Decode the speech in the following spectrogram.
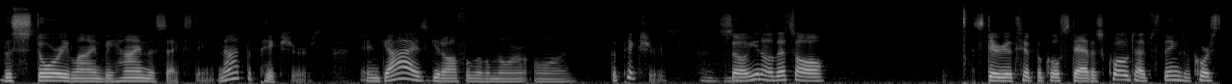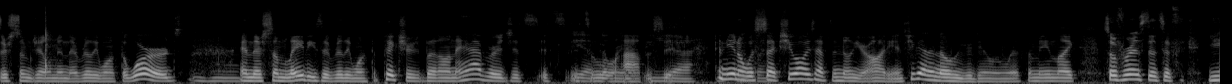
the storyline behind the sexting, not the pictures. And guys get off a little more on the pictures. Mm-hmm. So, you know, that's all stereotypical status quo types of things. Of course, there's some gentlemen that really want the words, and there's some ladies that really want the pictures. But on average, it's it's it's Yeah, a little way- opposite. yeah, And you know, with sex, you always have to know your audience. You got to know who you're dealing with. I mean, like, so for instance, if you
